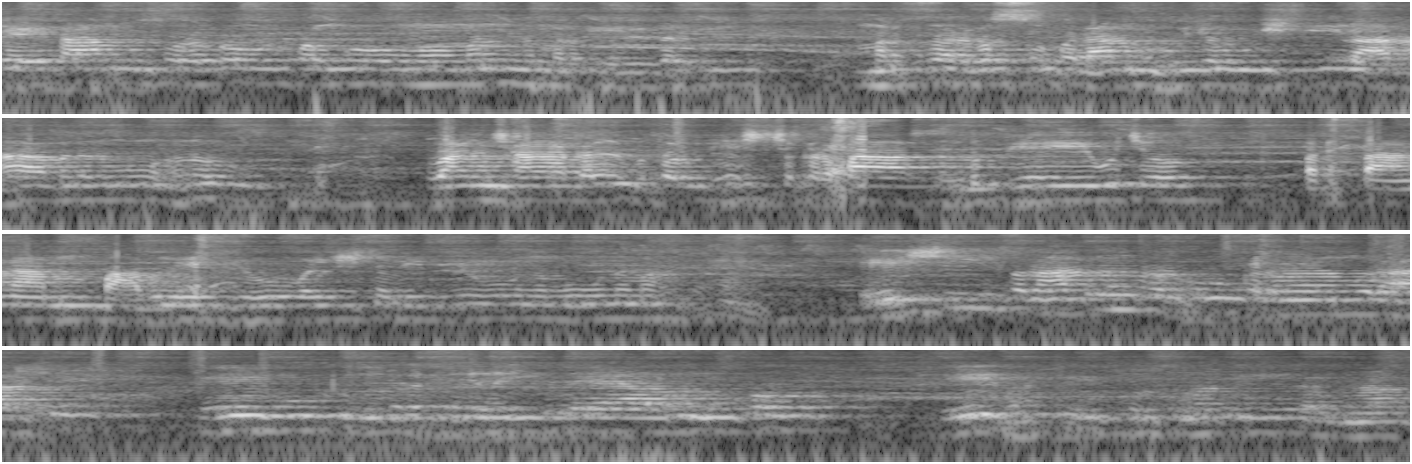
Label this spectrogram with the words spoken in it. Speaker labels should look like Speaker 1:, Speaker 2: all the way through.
Speaker 1: चैतां स्वरकौ Pango मन्दमते गति मत्सर्वस्वपदां पत्तानां पावनेभ्यो वैष्णवेभ्यो नमो नमः। हे श्री सनातन प्रभु करुणामुराशे हे मूर्तिदयामुको हे भक्ति कुसुमति रघुनाथ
